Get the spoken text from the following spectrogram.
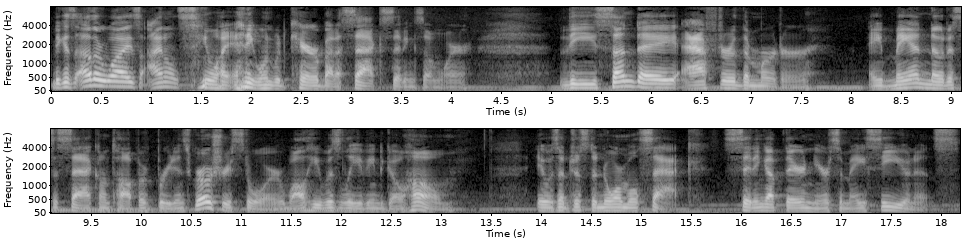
Because otherwise, I don't see why anyone would care about a sack sitting somewhere. The Sunday after the murder, a man noticed a sack on top of Breeden's grocery store while he was leaving to go home. It was a, just a normal sack, sitting up there near some AC units.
